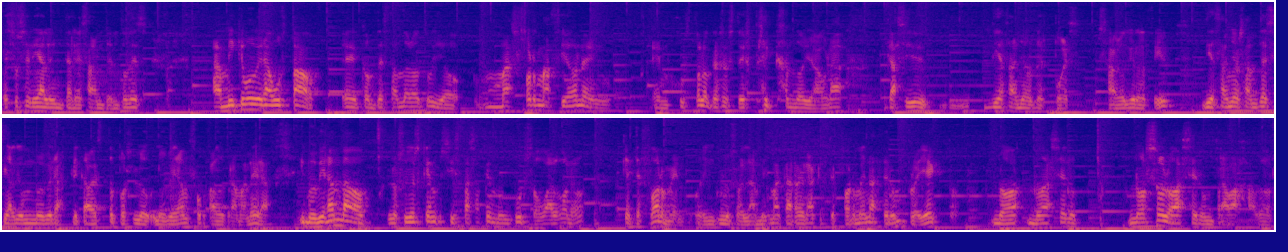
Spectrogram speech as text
Eso sería lo interesante. Entonces, a mí que me hubiera gustado, eh, contestando lo tuyo, más formación en, en justo lo que os estoy explicando yo ahora, casi 10 años después. ¿Sabes lo que quiero decir? 10 años antes, si alguien me hubiera explicado esto, pues lo, hubiera enfocado de otra manera. Y me hubieran dado, lo suyo es que si estás haciendo un curso o algo, ¿no? Que te formen, o incluso en la misma carrera, que te formen a hacer un proyecto, no, no, a ser, no solo a ser un trabajador.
